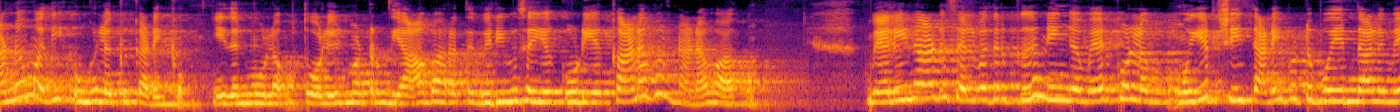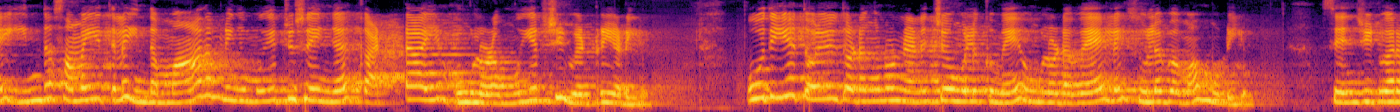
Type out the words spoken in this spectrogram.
அனுமதி உங்களுக்கு கிடைக்கும். இதன் மூலம் தொழில் மற்றும் வியாபாரத்தை விரிவு செய்யக்கூடிய கனவு நனவாகும். வெளிநாடு செல்வதற்கு நீங்கள் மேற்கொள்ள முயற்சி தடைப்பட்டு போயிருந்தாலுமே இந்த சமயத்தில் இந்த மாதம் நீங்கள் முயற்சி செய்யுங்க. கட்டாயம் உங்களோட முயற்சி வெற்றியடையும். புதிய தொழில் தொடங்கணும்னு நினச்சவங்களுக்குமே உங்களோட வேலை சுலபமாக முடியும். செஞ்சுட்டு வர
